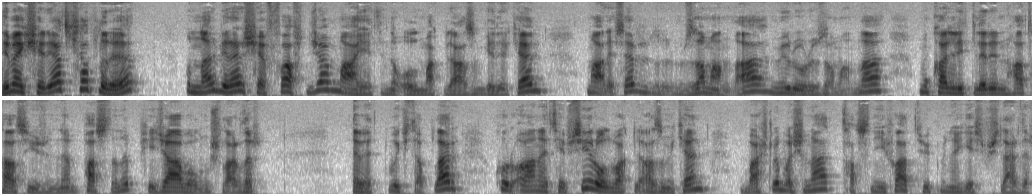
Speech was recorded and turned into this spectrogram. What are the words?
Demek şeriat kitapları bunlar birer şeffaf cam mahiyetinde olmak lazım gelirken maalesef zamanla, mürürü zamanla mukallitlerin hatası yüzünden paslanıp hicab olmuşlardır. Evet bu kitaplar Kur'an'a tefsir olmak lazım iken başlı başına tasnifat hükmüne geçmişlerdir.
